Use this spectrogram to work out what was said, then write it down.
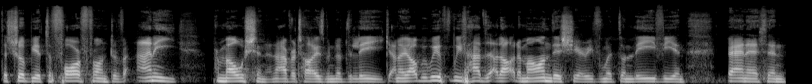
that should be at the forefront of any promotion and advertisement of the league. And I, we've we've had a lot of them on this year, even with Dunleavy and Bennett, and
